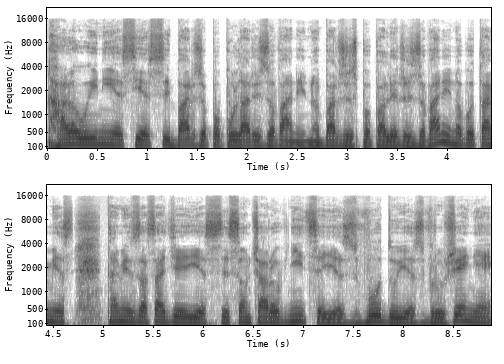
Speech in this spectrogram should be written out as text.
Halloween jest, jest bardzo popularyzowany, no bardzo jest popularyzowany, no bo tam jest, tam jest w zasadzie jest, są czarownice, jest voodoo, jest wróżenie,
